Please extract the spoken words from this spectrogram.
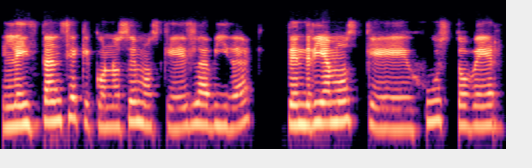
en la instancia que conocemos que es la vida, tendríamos que justo ver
